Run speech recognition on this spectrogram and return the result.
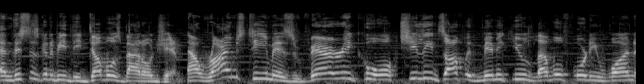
and this is going to be the doubles battle gym. Now, Ryme's team is very cool. She leads off with Mimikyu, level 41,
